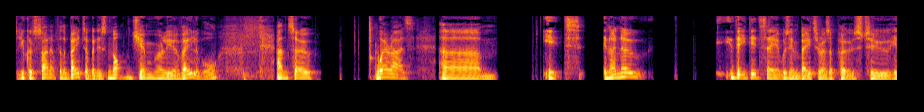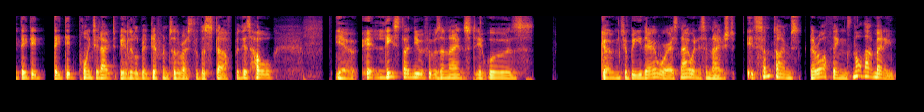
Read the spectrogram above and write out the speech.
you could sign up for the beta, but it's not generally available. And so, whereas um, it's and I know they did say it was in beta as opposed to they did they did point it out to be a little bit different to the rest of the stuff. But this whole you know, at least I knew if it was announced, it was going to be there. Whereas now, when it's announced, it's sometimes there are things, not that many,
